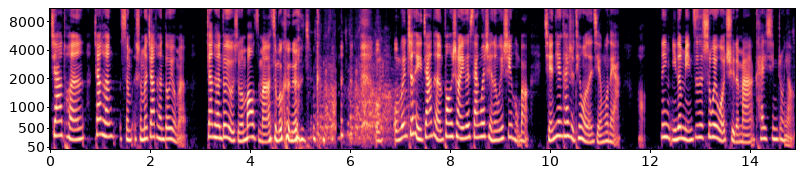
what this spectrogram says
加团加团什么什么加团都有嘛，加团都有什么帽子吗？怎么可能？怎么可能？我我们这里加团报上一个三块钱的微信红包，前天开始听我的节目的呀。好，那你的名字是为我取的吗？开心重要，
